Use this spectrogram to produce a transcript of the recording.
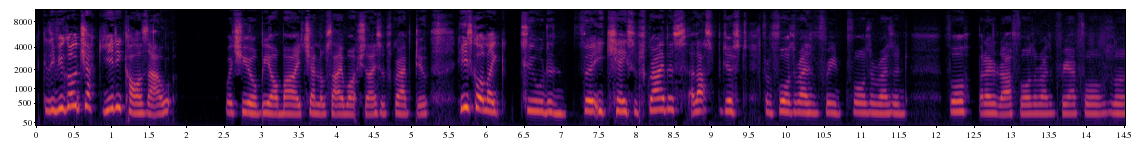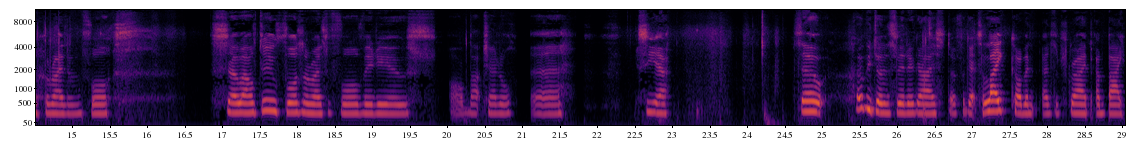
Because if you go check Yiddy Cars out, which you'll be on my channel that I watch that I subscribe to, he's got like 230k subscribers, and that's just from Forza Horizon 3 Forza Horizon 4, but I don't have Forza Horizon 3, I have Forza Horizon 4. So I'll do Forza Horizon 4 videos on that channel. Uh, so yeah. So, hope you enjoyed this video guys. Don't forget to like, comment and subscribe and bye.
